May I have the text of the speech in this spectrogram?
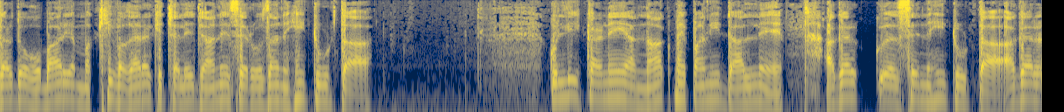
گرد و غبار یا مکھی وغیرہ کے چلے جانے سے روزہ نہیں ٹوٹتا۔ کلی کرنے یا ناک میں پانی ڈالنے اگر سے نہیں ٹوٹتا، اگر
